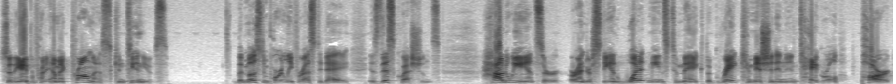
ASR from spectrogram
So the Abrahamic promise continues. But most importantly for us today is this questions. How do we answer or understand what it means to make the Great Commission an integral part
